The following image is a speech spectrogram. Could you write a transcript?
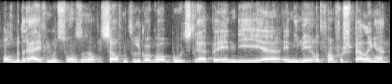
Als bedrijf moeten we onszelf natuurlijk ook wel bootstrappen in die, in die wereld van voorspellingen.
